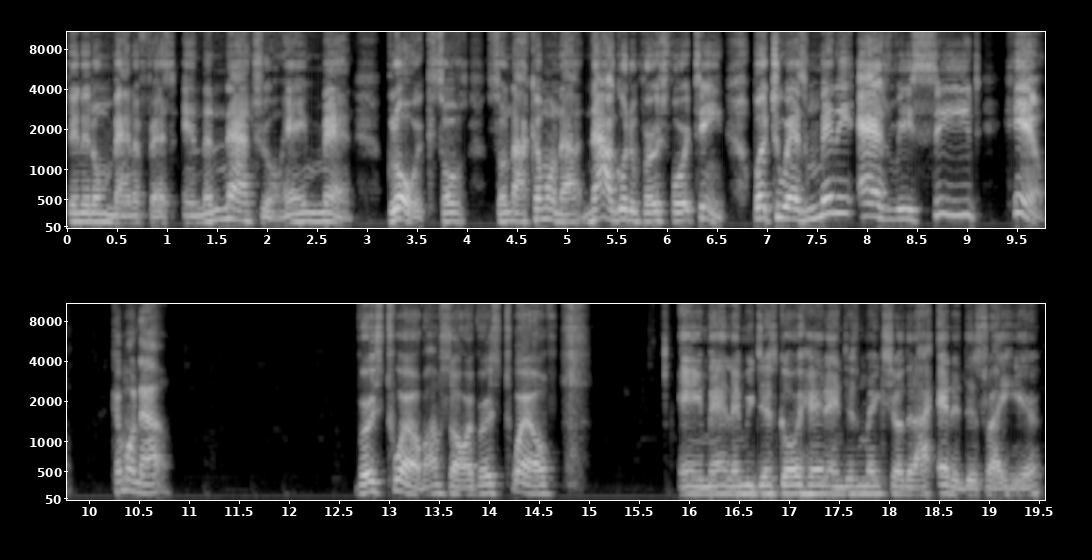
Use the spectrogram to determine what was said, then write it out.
then it'll manifest in the natural. Amen. Glory. So, so now come on now. Now go to verse 14. But to as many as received him, come on now. Verse 12. I'm sorry. Verse 12. Amen. Let me just go ahead and just make sure that I edit this right here.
